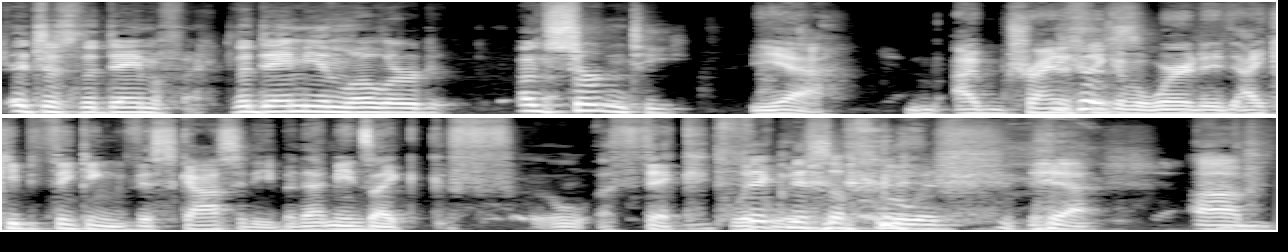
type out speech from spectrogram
It's just the Dame effect, the Damian Lillard uncertainty. Yeah. I'm trying to think of a word. I keep thinking viscosity, but that means like f- a thick liquid. Thickness of fluid, yeah. Um,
